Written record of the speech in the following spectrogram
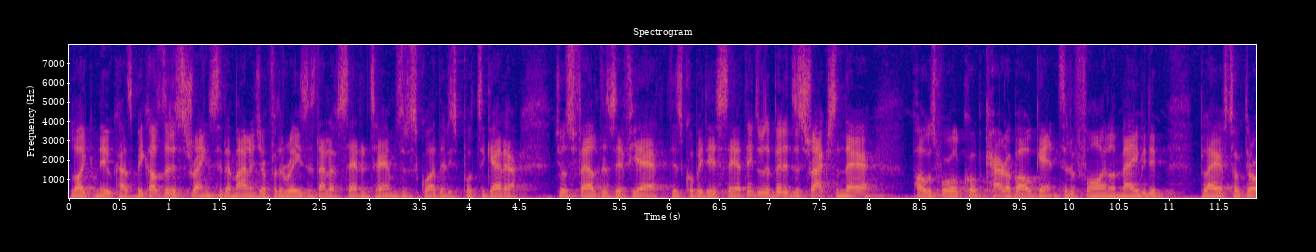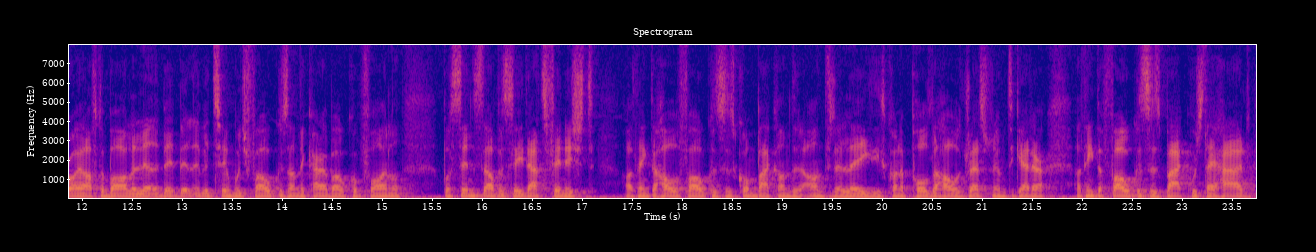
like Newcastle because of the strengths of the manager for the reasons that I've said in terms of the squad that he's put together. Just felt as if yeah, this could be this. Say I think there was a bit of distraction there post World Cup, Carabao getting to the final. Maybe the players took their eye off the ball a little bit, a little bit too much focus on the Carabao Cup final. But since obviously that's finished, I think the whole focus has come back onto, onto the league. He's kind of pulled the whole dressing room together. I think the focus is back, which they had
